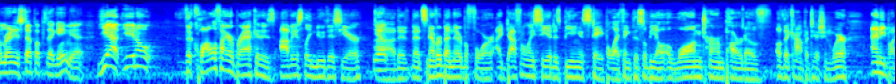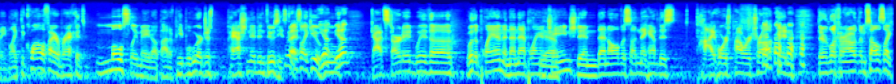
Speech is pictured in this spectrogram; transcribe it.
I'm ready to step up to that game yet. Yeah, you know, the qualifier bracket is obviously new this year. Yep. Uh, that, that's never been there before. I definitely see it as being a staple. I think this will be a, a long term part of, of the competition where anybody, like the qualifier bracket's mostly made up out of people who are just passionate enthusiasts. Right. Guys like you Yep, who yep. got started with a, with a plan and then that plan Yeah. changed and then all of a sudden they have this high horsepower truck and they're looking around at themselves like,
